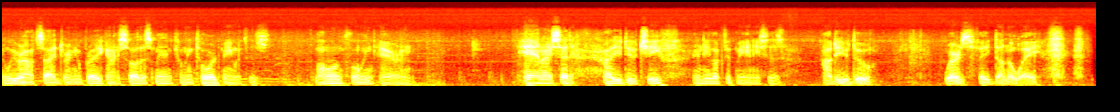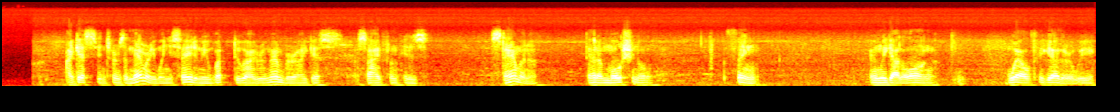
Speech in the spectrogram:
And we were outside during a break, and I saw this man coming toward me with his long flowing hair. And, and I said, how do you do, Chief? And he looked at me and he says, how do you do? Where's Faye Dunaway? I guess in terms of memory, when you say to me, what do I remember? I guess aside from his stamina, that emotional thing and we got along well together. We,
